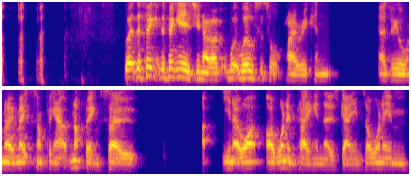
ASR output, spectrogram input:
but the thing, the thing is, you know, Wilf's the sort of player who can, as we all know, make something out of nothing. So, uh, you know, I, I want him playing in those games. I want him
